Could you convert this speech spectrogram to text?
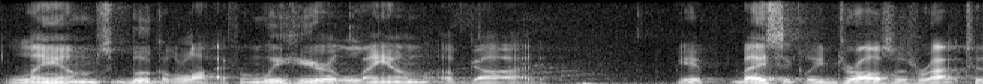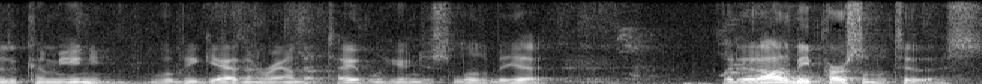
Lamb's book of life, when we hear Lamb of God, it basically draws us right to the communion. We'll be gathering around that table here in just a little bit. But it ought to be personal to us.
